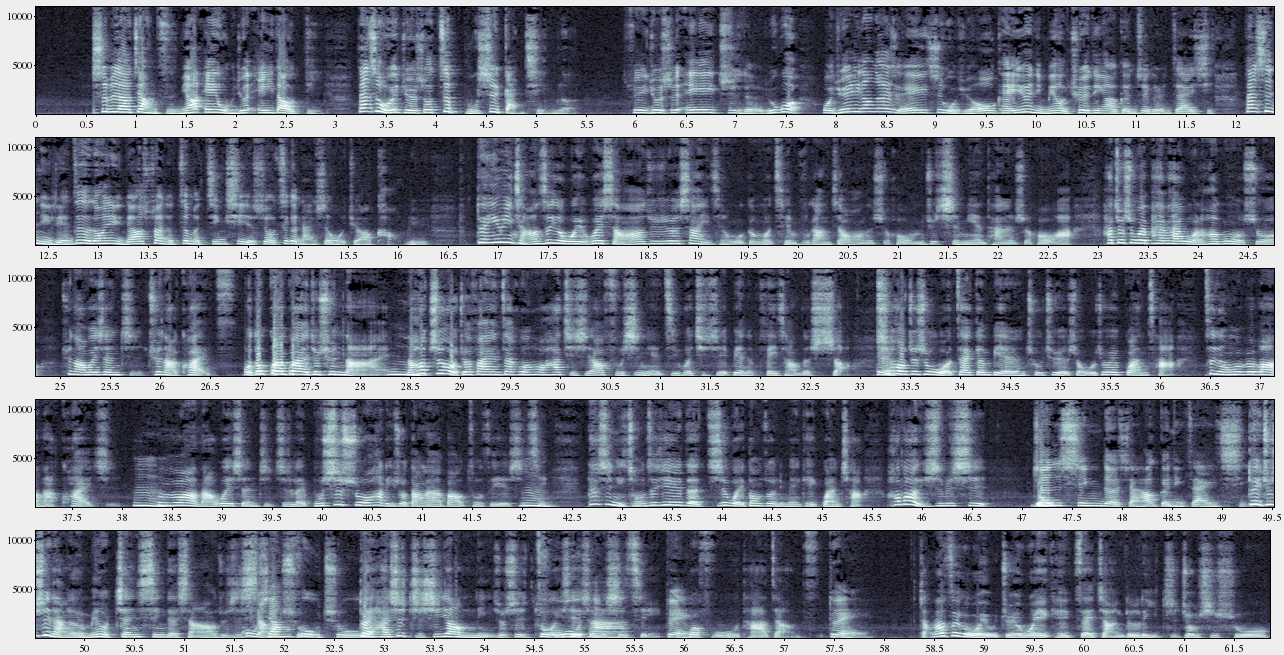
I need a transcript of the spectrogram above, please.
是不是要这样子？你要 A，我们就 A 到底。但是我会觉得说，这不是感情了。所以就是 A A 制的。如果我觉得一刚开始 A A 制，我觉得 OK，因为你没有确定要跟这个人在一起，但是你连这个东西你都要算的这么精细的时候，这个男生我就要考虑。对，因为讲到这个，我也会想到，就是说像以前我跟我前夫刚交往的时候，我们去吃面摊的时候啊，他就是会拍拍我，然后跟我说去拿卫生纸，去拿筷子，我都乖乖的就去拿、欸。然后之后我就发现，在婚后他其实要服侍你的机会，其实也变得非常的少。之后就是我在跟别人出去的时候，我就会观察这个人会不会帮我拿筷子，嗯，会不会帮我拿卫生纸之类。不是说他理所当然要帮我做这些事情，但是你从这些的肢维动作里面可以观察他到底是不是有真心的想要跟你在一起，对，就是两个有没有真心的想要就是互相相处。付出，对，还是只是要你就是做一些什么事情，对。或服务他这样子。对，讲到这个，我有觉得我也可以再讲一个例子，就是说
